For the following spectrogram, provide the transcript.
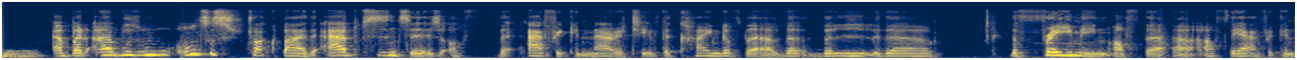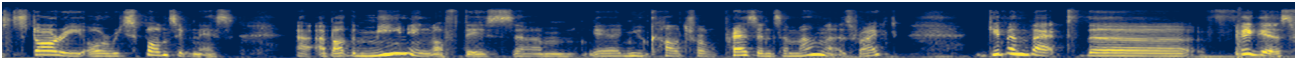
Mm-hmm. Uh, but I was also struck by the absences of the African narrative, the kind of the the the, the the framing of the uh, of the African story or responsiveness uh, about the meaning of this um, yeah, new cultural presence among us, right? Given that the figures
